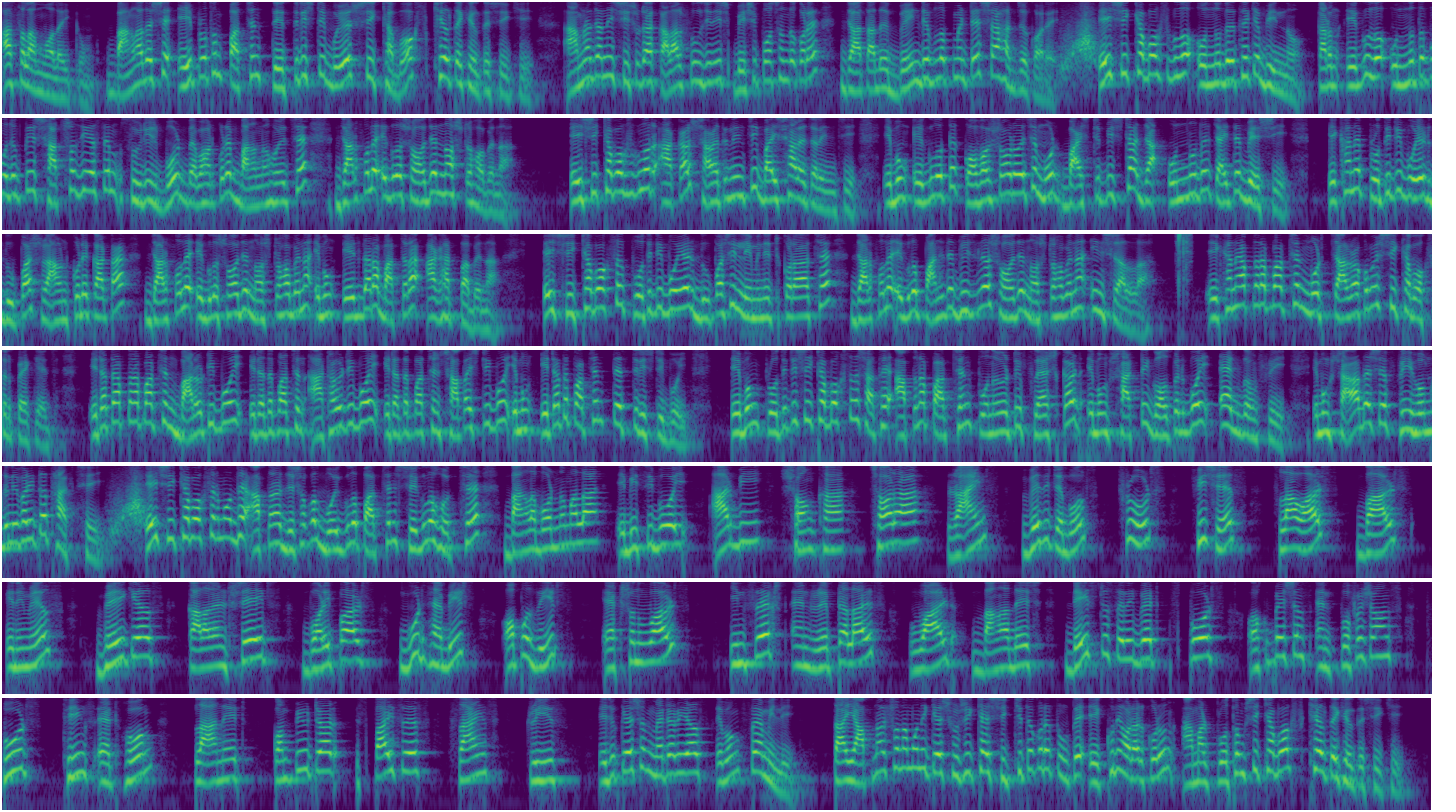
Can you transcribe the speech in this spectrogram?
আসসালামু আলাইকুম। বাংলাদেশে এই প্রথম পাচ্ছেন তেত্রিশটি বইয়ের শিক্ষা বক্স খেলতে খেলতে শিখি। আমরা জানি শিশুরা কালারফুল জিনিস বেশি পছন্দ করে, যা তাদের ব্রেইন ডেভেলপমেন্টে সাহায্য করে। এই শিক্ষা বক্সগুলো অন্যদের থেকে ভিন্ন, কারণ এগুলো উন্নত প্রযুক্তির সাতশো জিএসএম সুইডিশ বোর্ড ব্যবহার করে বানানো হয়েছে, যার ফলে এগুলো সহজে নষ্ট হবে না। এই শিক্ষা বক্সগুলোর আকার সাড়ে তিন ইঞ্চি বাই সাড়ে চার ইঞ্চি, এবং এগুলোতে কভার সহ রয়েছে মোট বাইশটি পৃষ্ঠা, যা অন্যদের চাইতে বেশি। এখানে প্রতিটি বইয়ের দুপাশ রাউন্ড করে কাটা, যার ফলে এগুলো সহজে নষ্ট হবে না এবং এর দ্বারা বাচ্চারা আঘাত পাবে না। এই শিক্ষা বক্সের প্রতিটি বইয়ের দুপাশই লেমিনেট করা আছে, যার ফলে এগুলো পানিতে ভিজলেও সহজে নষ্ট হবে না ইনশাল্লাহ এখানে আপনারা পাচ্ছেন মোট চার রকমের শিক্ষা বক্সের প্যাকেজ। এটাতে আপনারা পাচ্ছেন বারোটি বই, এটাতে পাচ্ছেন আঠারোটি বই, এটাতে পাচ্ছেন সাতাইশটি বই এবং এটাতে পাচ্ছেন তেত্রিশটি বই। এবং প্রতিটি শিক্ষা বক্সের সাথে আপনারা পাচ্ছেন পনেরোটি ফ্ল্যাশ কার্ড এবং ষাটটি গল্পের বই একদম ফ্রি এবং সারা দেশে ফ্রি হোম ডেলিভারি তো থাকছেই। এই শিক্ষা বক্সের মধ্যে আপনারা যে সকল বইগুলো পাচ্ছেন সেগুলো হচ্ছে বাংলা বর্ণমালা এবিসি বই, আরবি, সংখ্যা, ছড়া rhymes vegetables fruits fishes flowers birds animals vehicles colour and shapes body parts good habits opposites action words insects and reptiles world Bangladesh days to celebrate sports occupations and professions foods things at home planet computer spices science trees education materials এবং family তাই আপনার সোনামণিকে সুশিক্ষায় শিক্ষিত করে তুলতে এক্ষুনি order করুন আমার প্রথম শিক্ষা বক্স খেলতে খেলতে শিখি।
